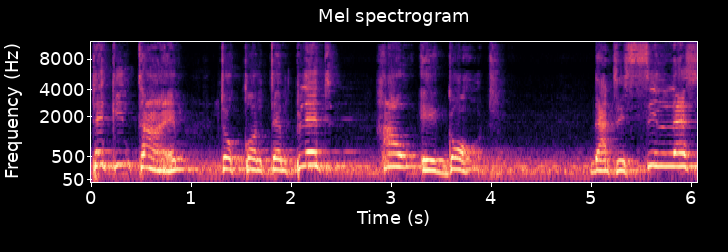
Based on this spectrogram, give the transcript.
taken time to contemplate how a God that is sinless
